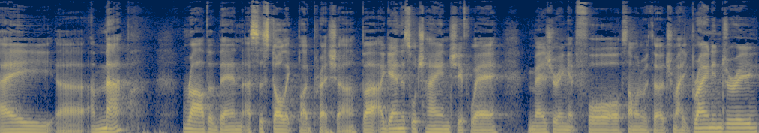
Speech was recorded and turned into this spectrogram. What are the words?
a uh, a map rather than a systolic blood pressure. But again, this will change if we're measuring it for someone with a traumatic brain injury.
